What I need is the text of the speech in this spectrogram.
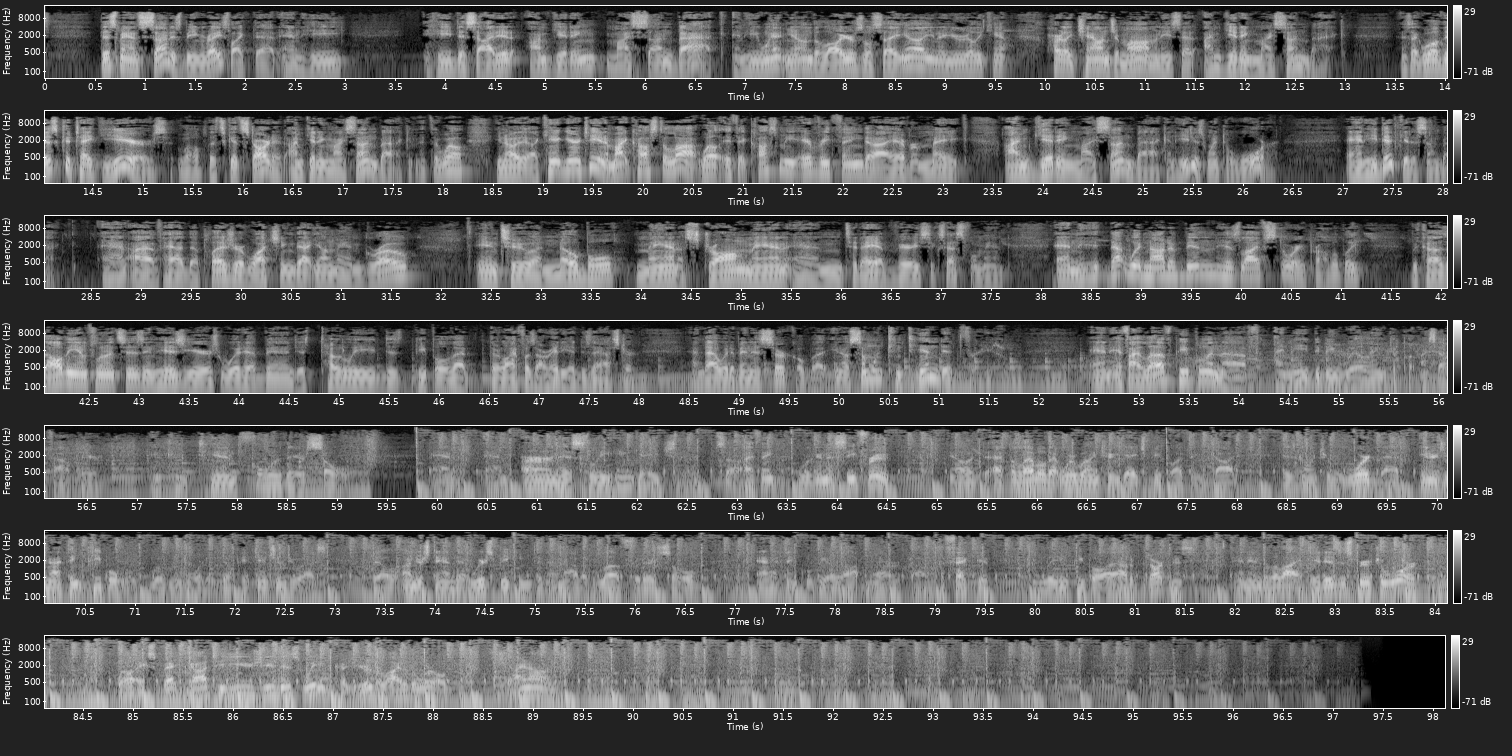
this man's son is being raised like that, and he he decided I'm getting my son back, and he went. You know, and the lawyers will say, you know, you know, you really can't hardly challenge a mom, and he said, I'm getting my son back. And It's like, well, this could take years. Well, let's get started. I'm getting my son back. And it's well, you know, I can't guarantee it. It might cost a lot. Well, if it costs me everything that I ever make, I'm getting my son back. And he just went to war. And he did get his son back. And I've had the pleasure of watching that young man grow into a noble man, a strong man, and today a very successful man. And that would not have been his life story, probably because all the influences in his years would have been just totally dis- people that their life was already a disaster, and that would have been his circle. But you know, someone contended for him, and if I love people enough, I need to be willing to put myself out there and contend for their soul. And, and earnestly engage them. So I think we're going to see fruit. You know, at the level that we're willing to engage people, I think God is going to reward that energy. And I think people will, will reward it. They'll pay attention to us. They'll understand that we're speaking to them out of love for their soul. And I think we'll be a lot more uh, effective in leading people out of the darkness and into the light. It is a spiritual war. Well, expect God to use you this week because you're the light of the world. Shine on.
